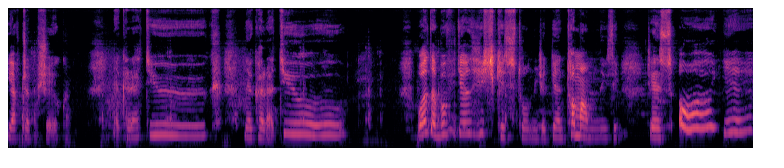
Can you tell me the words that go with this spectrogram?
Yapacak bir şey yok. Ne karatük. Ne karatük. Bu arada bu videoda hiç kesit olmayacak. Yani tamamını izleyeceğiz. Oh yeah.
